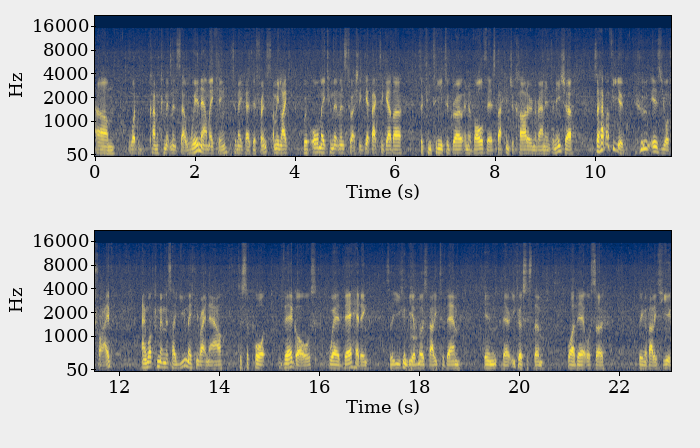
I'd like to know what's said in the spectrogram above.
um, what kind of commitments that we're now making to make that difference. I mean, like we've all made commitments to actually get back together, to continue to grow and evolve this back in Jakarta and around Indonesia. So how about for you? Who is your tribe? And what commitments are you making right now to support their goals, where they're heading, so that you can be of most value to them in their ecosystem while they're also being of value to you.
